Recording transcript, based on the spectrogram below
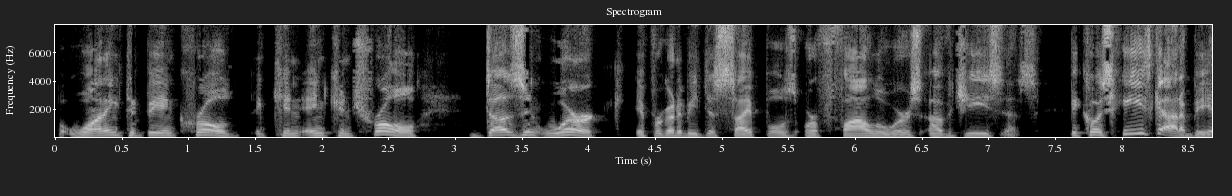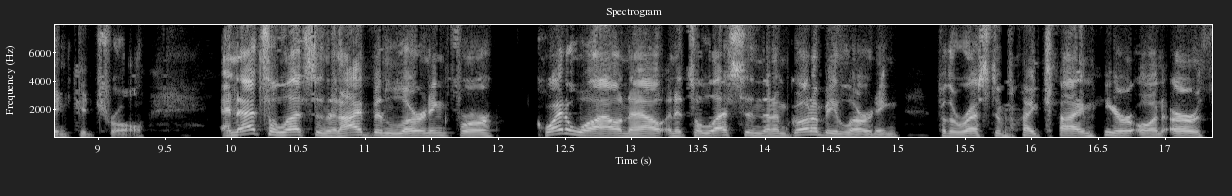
But wanting to be in control, in control doesn't work if we're going to be disciples or followers of Jesus because he's got to be in control. And that's a lesson that I've been learning for quite a while now. And it's a lesson that I'm going to be learning for the rest of my time here on earth.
